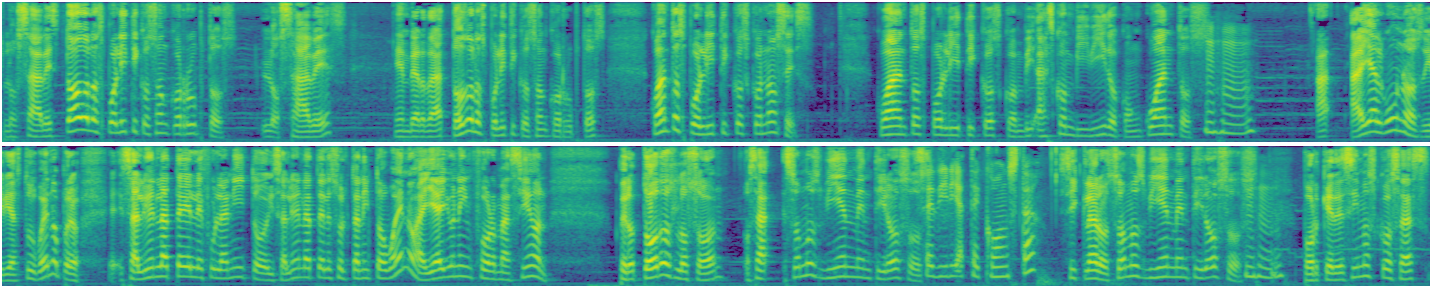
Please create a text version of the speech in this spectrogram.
Lo sabes, todos los políticos son corruptos. ¿Lo sabes? En verdad, todos los políticos son corruptos. ¿Cuántos políticos conoces? ¿Cuántos políticos has convivido con cuántos? Ah, hay algunos, dirías tú, bueno, pero eh, salió en la tele fulanito y salió en la tele sultanito, bueno, ahí hay una información, pero todos lo son, o sea, somos bien mentirosos. ¿Se diría te consta? Sí, claro, somos bien mentirosos, porque decimos cosas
